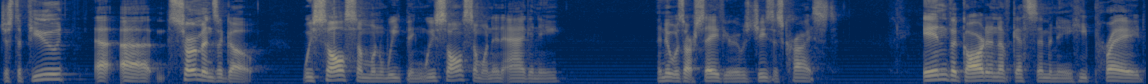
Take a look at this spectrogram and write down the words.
just a few uh, uh, sermons ago, we saw someone weeping. We saw someone in agony, and it was our Savior. It was Jesus Christ. In the Garden of Gethsemane, he prayed,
